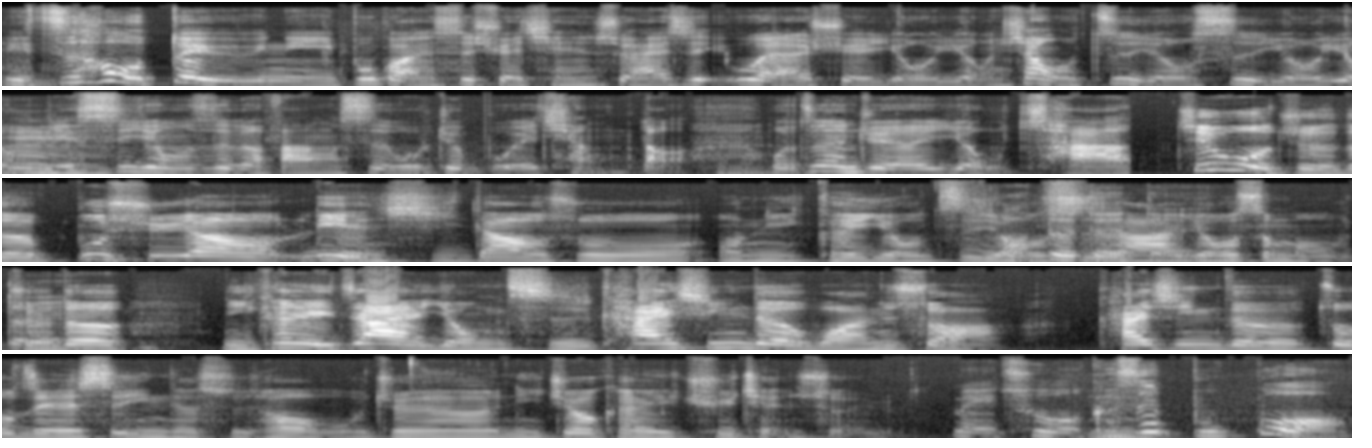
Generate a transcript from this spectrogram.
你之后对于你不管是学潜水还是未来学游泳，像我自由式游泳也是用这个方式，我就不会呛到。我真的觉得有差。其实我觉得不需要练习到说哦，你可以游自由式啊，游什么？我觉得你可以在泳池开心的玩耍，开心的做这些事情的时候，我觉得你就可以去潜水了。没错，可是不过。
